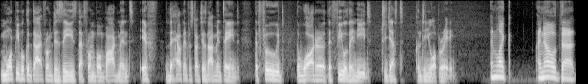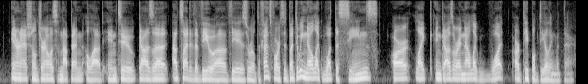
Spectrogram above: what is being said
more people could die from disease than from bombardment if the health infrastructure is not maintained, the food, the water, the fuel they need to just continue operating. And like, I know that international journalists have not been allowed into Gaza outside of the view of the Israel Defense Forces. But do we know like what the scenes are like in Gaza right now? Like what are people dealing with there?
